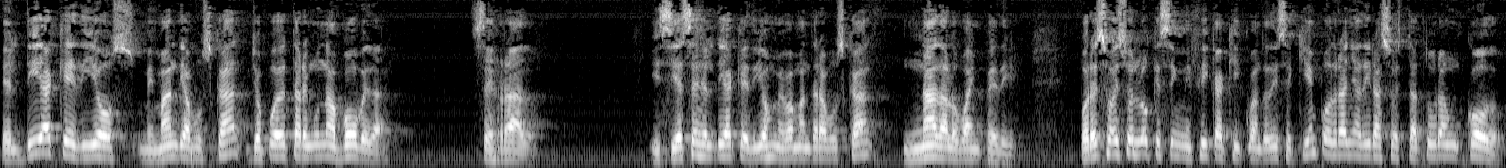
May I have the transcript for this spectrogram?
El día que Dios me mande a buscar, yo puedo estar en una bóveda cerrado. Y si ese es el día que Dios me va a mandar a buscar, nada lo va a impedir. Por eso eso es lo que significa aquí cuando dice, ¿quién podrá añadir a su estatura un codo?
